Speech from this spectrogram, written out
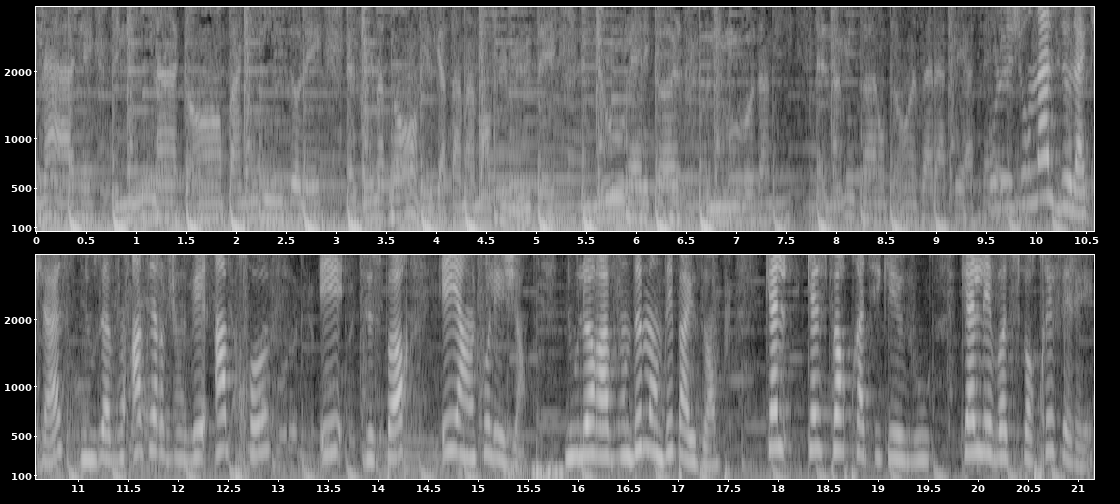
Qu'elle a déménagé. Fini la campagne isolée, elle vit maintenant en ville car sa maman fut mutée. Une nouvelle école, de nouveaux amis, elle ne mit pas longtemps à s'adapter à celle. Pour le journal de la classe, nous avons interviewé un prof et de sport et un collégien. Nous leur avons demandé par exemple quel, quel sport pratiquez-vous? Quel est votre sport préféré?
